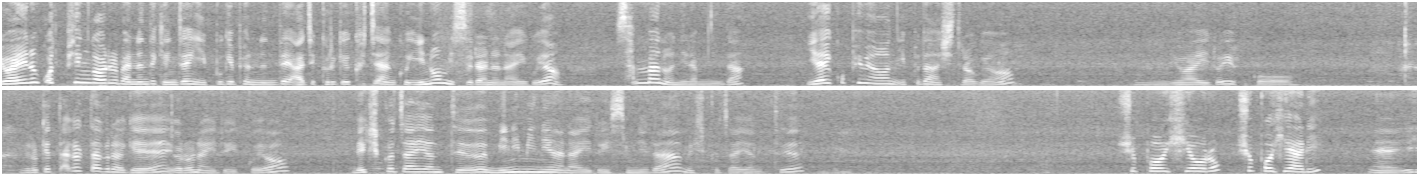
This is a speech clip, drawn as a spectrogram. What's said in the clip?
이 아이는 꽃 핀 거를 봤는데 굉장히 이쁘게 폈는데 아직 그렇게 크지 않고 이노미스라는 아이고요. 3만 원이랍니다. 이 아이 꽃 피면 이쁘다 하시더라고요. 음, 이 아이도 있고 이렇게 따글따글하게 이런 아이도 있고요. 멕시코 자이언트 미니미니한 아이도 있습니다. 멕시코 자이언트 슈퍼 히어로 슈퍼 히아리 예, 이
